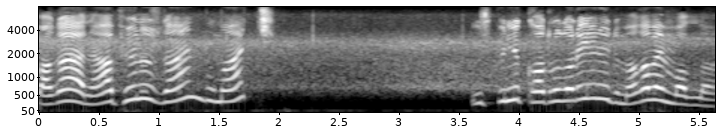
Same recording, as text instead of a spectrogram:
aga ne yapıyorsunuz lan bu maç? 3000'lik kadrolara yeniyordum aga ben valla.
